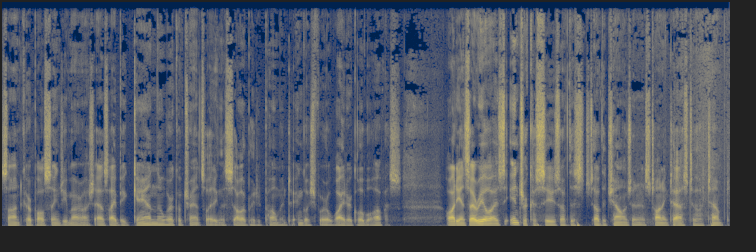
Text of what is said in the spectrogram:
Sant Kirpal Singh Ji Maharaj. As I began the work of translating this celebrated poem into English for a wider global office, audience, I realized the intricacies of this of the challenge and its taunting task to attempt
